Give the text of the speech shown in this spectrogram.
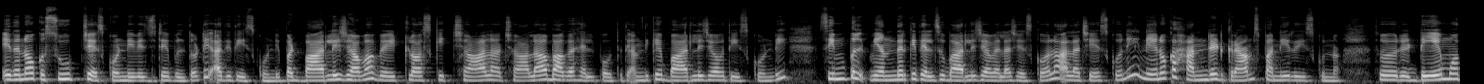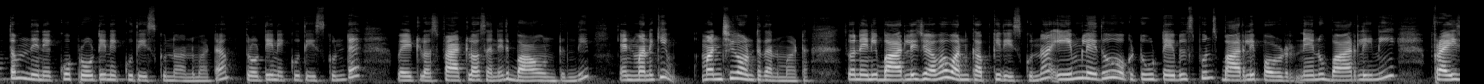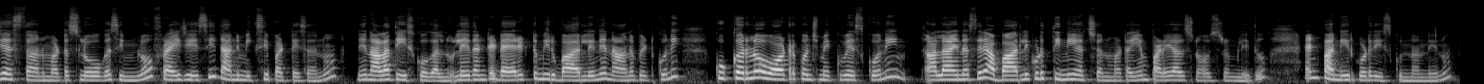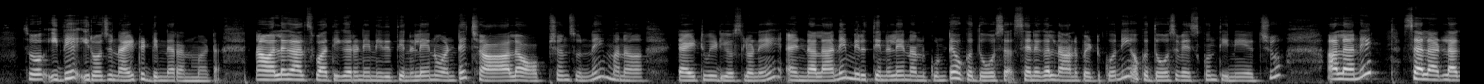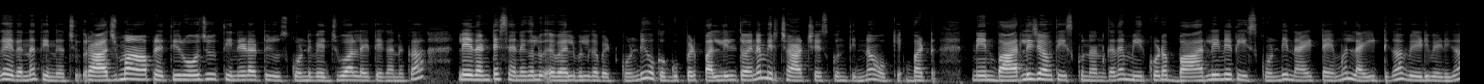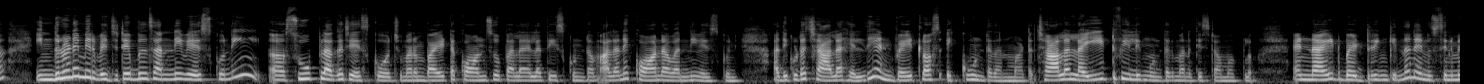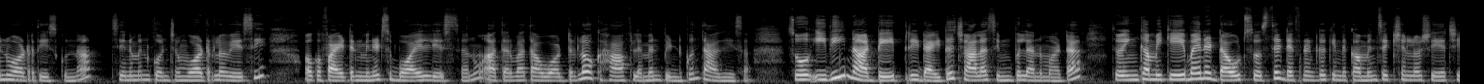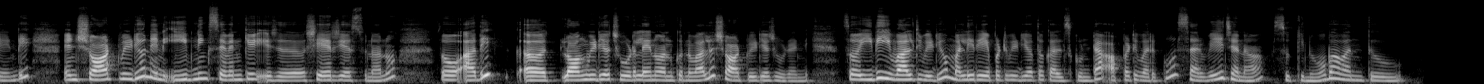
ఏదైనా ఒక సూప్ చేసుకోండి వెజిటేబుల్ తోటి అది తీసుకోండి. బట్ బార్లీ జావ వెయిట్ లాస్కి చాలా చాలా బాగా హెల్ప్ అవుతుంది. అందుకే బార్లీ జావ తీసుకోండి. సింపుల్ మీ అందరికీ తెలుసు బార్లీ జావ ఎలా చేసుకోవాలో. అలా చేసుకొని నేను ఒక హండ్రెడ్ గ్రామ్స్ పన్నీర్ తీసుకున్నా. సో డే మొత్తం నేను ఎక్కువ ప్రోటీన్ ఎక్కువ తీసుకున్నాను అనమాట ప్రోటీన్ ఎక్కువ తీసుకుంటే వెయిట్ లాస్ ఫ్యాట్ లాస్ అనేది బాగుంటుంది. అండ్ మనకి మంచిగా ఉంటుంది అనమాట సో నేను ఈ బార్లీ జావా వన్ కప్కి తీసుకున్నా. ఏం లేదు ఒక two tablespoons barley powder. నేను బార్లీని ఫ్రై చేస్తాను అనమాట స్లోగా సిమ్లో. ఫ్రై చేసి దాన్ని మిక్సీ పట్టేశాను. నేను అలా తీసుకోగలను. లేదంటే డైరెక్ట్ మీరు బార్లీనే నానబెట్టుకొని కుక్కర్లో వాటర్ కొంచెం ఎక్కువ వేసుకొని అలా అయినా సరే ఆ బార్లీ కూడా తినేయచ్చు అనమాట ఏం పడేయాల్సిన అవసరం లేదు. అండ్ పన్నీర్ కూడా తీసుకున్నాను నేను. సో ఇదే ఈరోజు నైట్ డిన్నర్ అనమాట నా వల్ల కాదు స్వాతి గారు నేను ఇది తినలేను అంటే చాలా ఆప్షన్స్ ఉన్నాయి. మన డైట్ వీడియోస్లోనే అండ్ అలానే మీరు తినలేను అనుకుంటే ఒక దోశ శనగలు నానబెట్టుకొని ఒక దోశ వేసుకొని తినేయచ్చు. అలానే సలాడ్ లాగా ఏదైనా తినచ్చు. రాజ్మా ప్రతిరోజు తినేటట్టు చూసుకోండి. వెజ్ వాళ్ళు అయితే కనుక లేదంటే శనగలు అవైలబుల్గా పెట్టుకోండి. ఒక గుప్పెడు పల్లీలతో అయినా మీరు చాట్ చేసుకుని తిన్నా ఓకే. బట్ నేను బార్లీ జావ తీసుకున్నాను కదా మీరు కూడా బార్లీనే తీసుకోండి. నైట్ టైం లైట్గా వేడివేడిగా ఇందులోనే మీరు వెజిటేబుల్స్ అన్నీ వేసుకుని సూప్ లాగా చేసుకోవచ్చు. మనం బయట కార్న్ సూప్ అలా ఎలా తీసుకుంటాం? అలానే కార్న్ అవన్నీ వేసుకుని. అది కూడా చాలా హెల్దీ అండ్ వెయిట్ లాస్ ఎక్కువ ఉంటుంది అనమాట చాలా లైట్ ఫీలింగ్ ఉంటుంది మనకి స్టమక్లో అండ్ నైట్ బెడ్ డ్రింక్ కింద నేను సినిమన్ వాటర్ తీసుకున్నా. సినిమన్ కొంచెం వాటర్లో వేసి ఒక ఫైవ్ టెన్ మినిట్స్ బాయిల్ చేస్తాను. ఆ తర్వాత ఆ వాటర్లో ఒక హాఫ్ లెమన్ పిండుకొని తాగేసా. సో ఇది నా డే త్రీ డైట్ చాలా సింపుల్ అనమాట సో ఇంకా మీకు ఏమైనా డౌట్స్ వస్తే డెఫినెట్గా కింద కమెంట్ సెక్షన్లో షేర్ చేయండి. అండ్ షార్ట్ వీడియో నేను ఈవినింగ్ సెవెన్కి షేర్ చేస్తున్నాను. సో అది లాంగ్ వీడియో చూడలేను అనుకున్న వాళ్ళు షార్ట్ వీడియో చూడండి. సో ఇది ఇవాళ వీడియో మళ్ళీ రేపటి వీడియోతో కలుసుకుంటా. అప్పటి వరకు సర్వే జన సుఖినో భవంతు.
